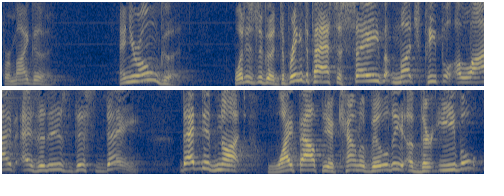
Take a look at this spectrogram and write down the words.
for my good and your own good. What is the good? To bring it to pass to save much people alive as it is this day. That did not wipe out the accountability of their evil.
